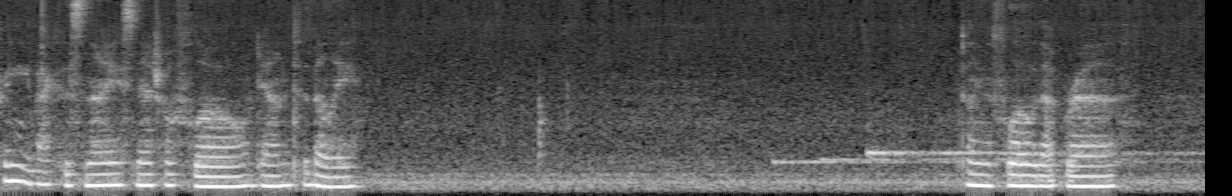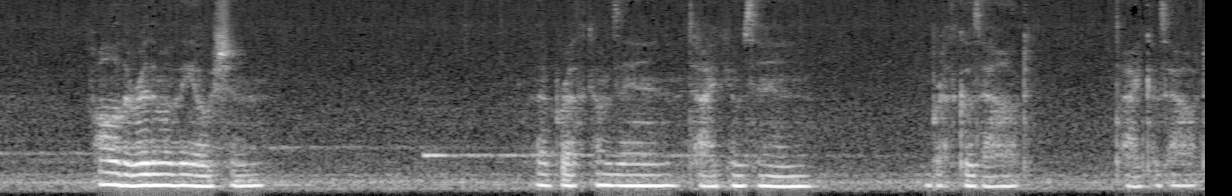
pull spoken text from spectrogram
Bringing you back to this nice natural flow down into the belly. Feeling the flow of that breath. Follow the rhythm of the ocean. That breath comes in, tide comes in, breath goes out, tide goes out.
